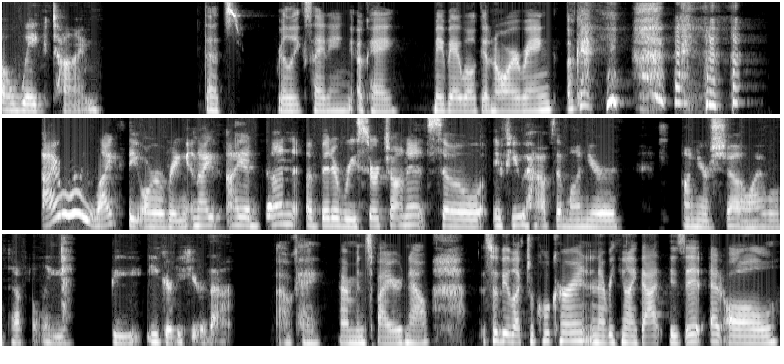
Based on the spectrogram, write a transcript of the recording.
awake time. That's really exciting. Okay. Maybe I will get an Oura ring. Okay. I really like the Oura ring and I, I had done a bit of research on it. So if you have them on your on your show, I will definitely be eager to hear that. Okay, I'm inspired now. So, the electrical current and everything like that, is it at all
